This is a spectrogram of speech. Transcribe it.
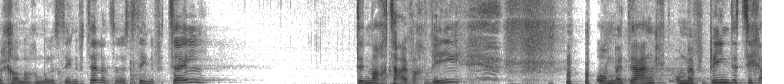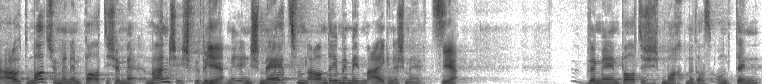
ich kann nachher mal eine Szene erzählen, so eine Szene erzähle, dann macht es einfach weh. und man denkt, und man verbindet sich automatisch, wenn man ein empathischer Me- Mensch ist, verbindet Ja. man den Schmerz von anderen immer mit dem eigenen Schmerz. Ja. Wenn man empathisch ist, macht man das. Und dann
